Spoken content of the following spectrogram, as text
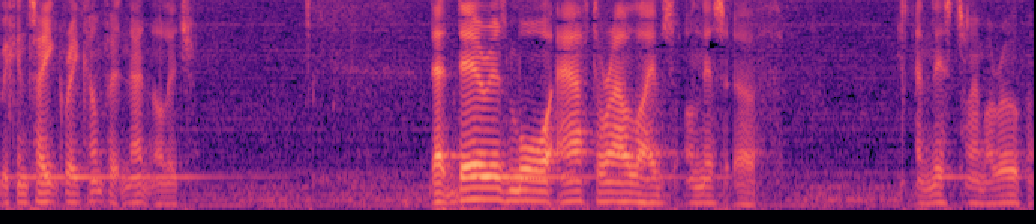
We can take great comfort in that knowledge. That there is more after our lives on this earth, and this time are over.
